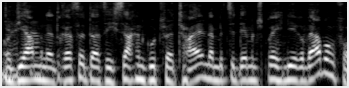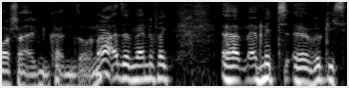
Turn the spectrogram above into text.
und ja, die haben ein Interesse, dass sich Sachen gut verteilen, damit sie dementsprechend ihre Werbung vorschalten können. So, ne? Also im Endeffekt äh, mit äh, wirklich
